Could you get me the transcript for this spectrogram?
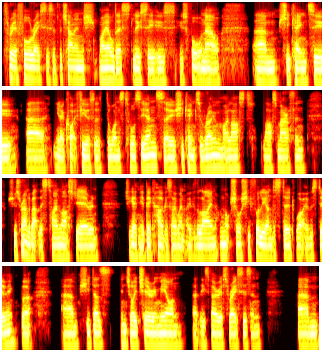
three or four races of the challenge. My eldest, Lucy, who's who's four now, um, she came to uh, you know quite a few of the, the ones towards the end. So she came to Rome, my last last marathon. She was around about this time last year, and she gave me a big hug as I went over the line. I'm not sure she fully understood what I was doing, but um, she does enjoy cheering me on at these various races, and um,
